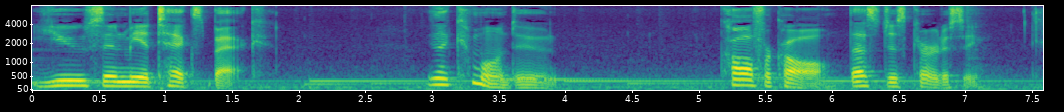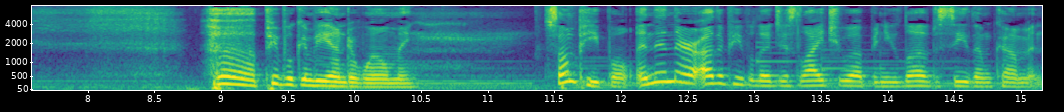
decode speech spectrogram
you send me a text back. You're like, come on, dude. Call for call. That's just courtesy. People can be underwhelming. Some people. And then there are other people that just light you up and you love to see them coming.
